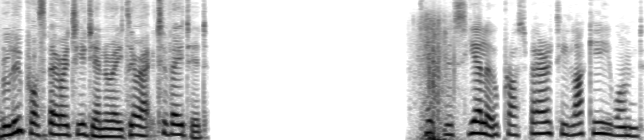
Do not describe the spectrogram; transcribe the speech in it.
Blue prosperity generator activated. Take this yellow prosperity lucky wand.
